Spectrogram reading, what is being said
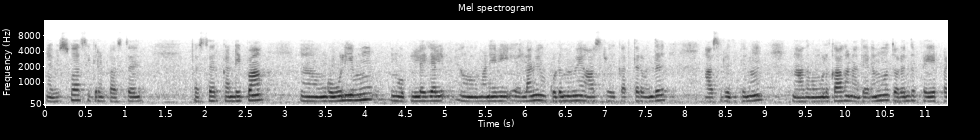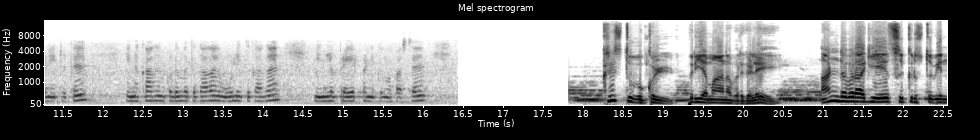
நான் விசுவாசிக்கிறேன் பாஸ்டர் பாஸ்டர் கண்டிப்பாக உங்கள் ஊழியமும் உங்கள் பிள்ளைகள் உங்கள் மனைவி எல்லாமே உங்கள் குடும்பமே ஆசீர்வதி கர்த்தர் வந்து ஆசீர்வதிக்கணும். நான் அதை உங்களுக்காக நான் தினமும் தொடர்ந்து ப்ரேயர் பண்ணிகிட்ருக்கேன் எனக்காக என் குடும்பத்துக்காக என் ஊழியத்துக்காக நீங்களும் ப்ரேயர் பண்ணிக்கோங்க பாஸ்டர் கிறிஸ்துவுக்குள் பிரியமானவர்களே ஆண்டவராகிய இயேசு கிறிஸ்துவின்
